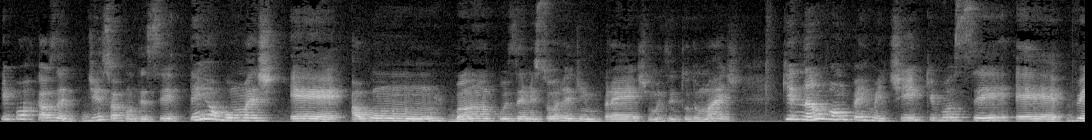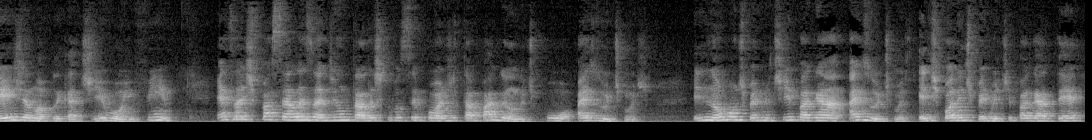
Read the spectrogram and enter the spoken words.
E por causa disso acontecer, tem algumas, é, alguns bancos, emissoras de empréstimos e tudo mais, que não vão permitir que você é, veja no aplicativo, ou enfim, essas parcelas adiantadas que você pode estar tá pagando, tipo as últimas. Eles não vão te permitir pagar as últimas. Eles podem te permitir pagar até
